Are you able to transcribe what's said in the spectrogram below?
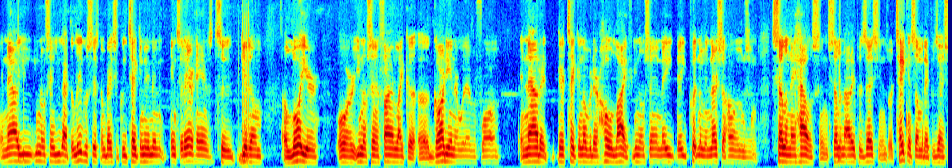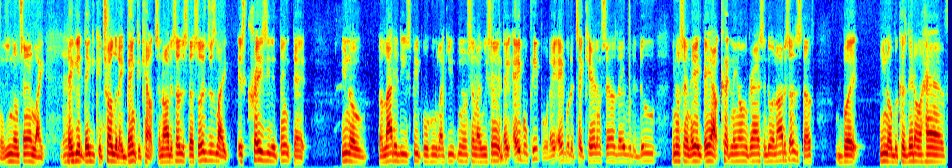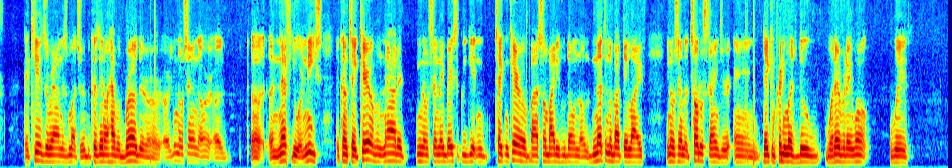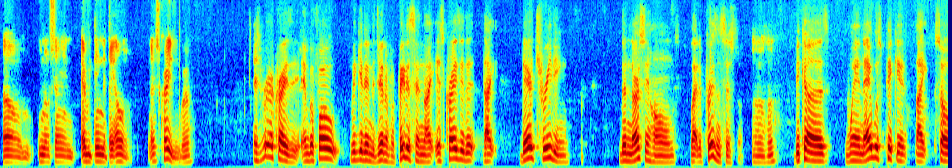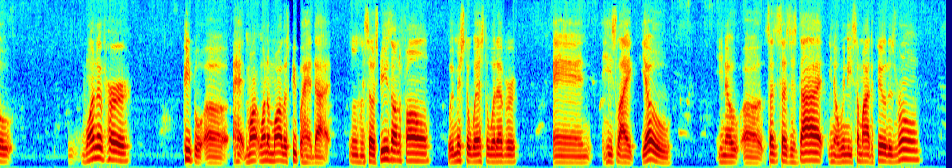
And now you you know I'm saying? You got the legal system basically taking it in, into their hands to get them a lawyer or you know I'm saying find like a, a, guardian or whatever for them. And now that they're taking over their whole life you know I'm saying? They they putting them in nursing homes and selling their house and selling all their possessions or taking some of their possessions you know what I'm saying like mm. they get they get control of their bank accounts and all this other stuff so it's just like it's crazy to think that you know a lot of these people who like you, you know what I'm saying, like we said, they able people. They able to take care of themselves, they able to do, you know what I'm saying, they they out cutting their own grass and doing all this other stuff. But, you know, because they don't have their kids around as much or because they don't have a brother or, or you know what I'm saying, or a, a, a nephew or niece to come take care of them now that, you know what I'm saying, they basically getting taken care of by somebody who don't know nothing about their life, you know what I'm saying, a total stranger and they can pretty much do whatever they want with um, you know what I'm saying, everything that they own. That's crazy, bro. It's real crazy. And before we get into Jennifer Peterson, like it's crazy that like they're treating the nursing homes like the prison system. Mm-hmm. Because when they was picking like so one of her people uh had Mar- one of Marla's people had died. Mm-hmm. And so she's on the phone with Mr. West or whatever and he's like, "Yo, you know, uh, such and such just died. You know, we need somebody to fill this room,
